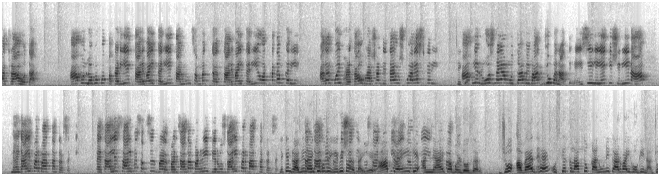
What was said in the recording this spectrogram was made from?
पथराव होता है आप उन लोगों को पकड़िए कार्रवाई करिए कानून सम्मत कार्रवाई करिए और खत्म करिए। अगर कोई भड़काऊ भाषण देता है उसको अरेस्ट करिए। आप ये रोज नया मुद्दा विवाद क्यों बनाते हैं? इसीलिए कि शरीन आप महँगाई पर बात ना कर सके। पैतालीस साल में सबसे बढ़ ज़्यादा बढ़ रही बेरोजगारी पर बात ना कर सके। लेकिन राजनी नायक जी मुझे ये भी तो बताइए आप कह रही हैं कि अन्याय का बुलडोजर जो अवैध है उसके खिलाफ तो कानूनी कार्रवाई होगी ना जो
